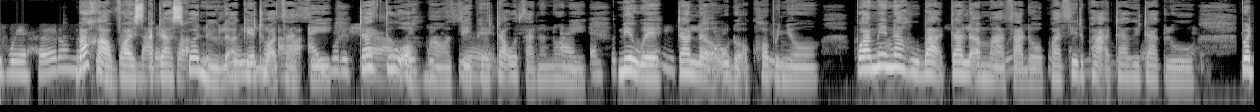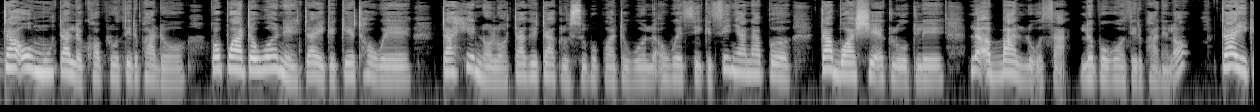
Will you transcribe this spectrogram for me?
if we're heard on the ဘာခ voice အတစကနူလအကဲထော့အစာစီတာသူ့ော်မအောင်စီဖဲတာဥစာနော်နော်နေမေဝဲတာလအိုတော့အခေါ်ပညောပွာမေနာဟုဘတာလအမစာတော့ပွာစစ်တဖအတာဂိတာကလိုပတာအိုမူတာလခေါပလိုတိတဖတော့ပပွားတဝနေတိုက်ကကဲထော့ဝဲတာဟစ်နော်လတာဂိတာကလိုစုပပွားတဝလအဝဲစိကစညာနာပတာဘွားရှဲကလိုကလေလအဘလိုစာလပကောတိတဖနေလောတာဤက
